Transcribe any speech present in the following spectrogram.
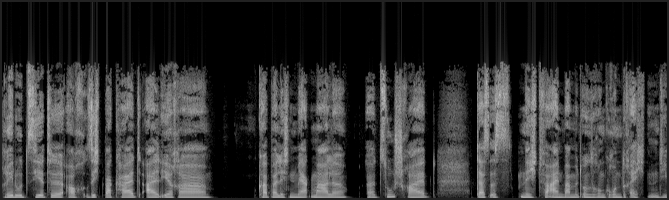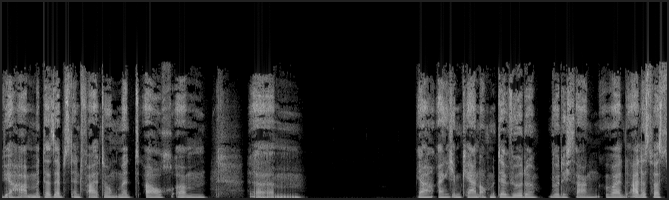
reduzierte auch Sichtbarkeit all ihrer körperlichen Merkmale äh, zuschreibt, das ist nicht vereinbar mit unseren Grundrechten, die wir haben, mit der Selbstentfaltung, mit auch ähm, ähm, ja eigentlich im Kern auch mit der Würde, würde ich sagen. Weil alles, was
